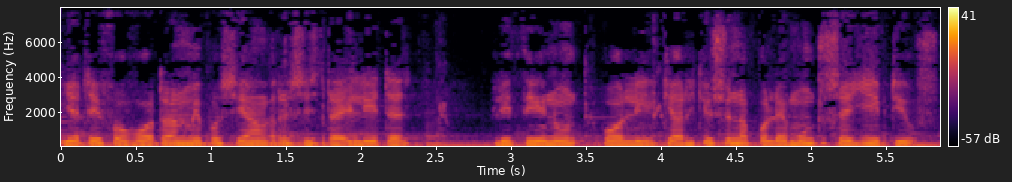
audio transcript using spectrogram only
γιατί φοβόταν μήπως οι άνδρες Ισραηλίτες πληθύνουν πολύ και αρχίσουν να πολεμούν τους Αιγύπτιους.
